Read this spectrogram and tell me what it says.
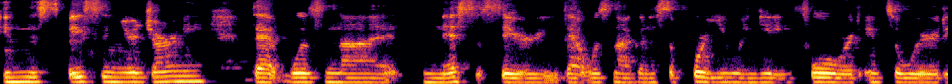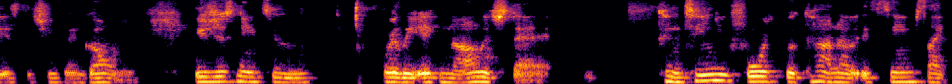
in this space in your journey that was not necessary, that was not going to support you in getting forward into where it is that you've been going. You just need to really acknowledge that. Continue forth, but kind of, it seems like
